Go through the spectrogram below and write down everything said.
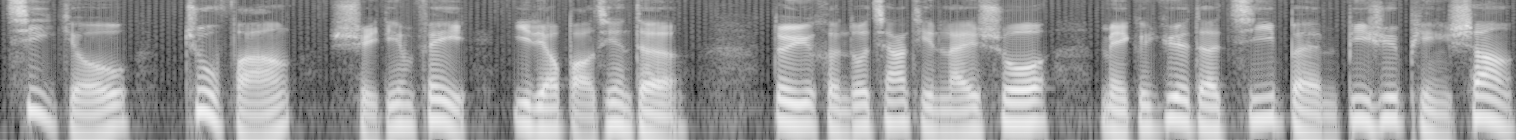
汽油、住房、水电费、医疗保健等。对于很多家庭来说，每个月的基本必需品上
